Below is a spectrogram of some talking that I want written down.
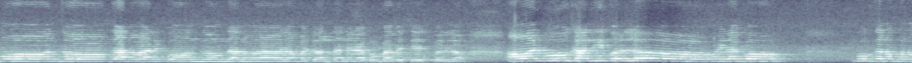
কোন জম জানোয়ার, কোন জম জানোয়ার আমার সন্তান এরকম ভাবে শেষ করল, আমার বুক খালি করল, এরকম বুক যেন কোনো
